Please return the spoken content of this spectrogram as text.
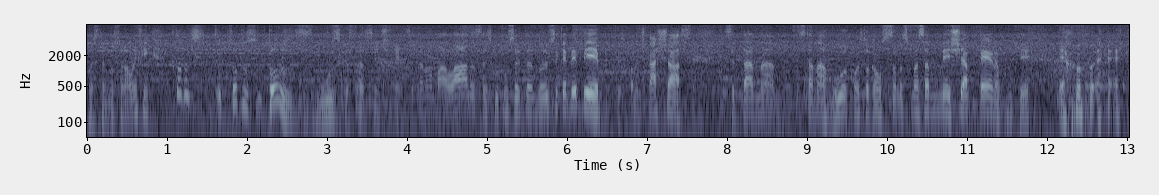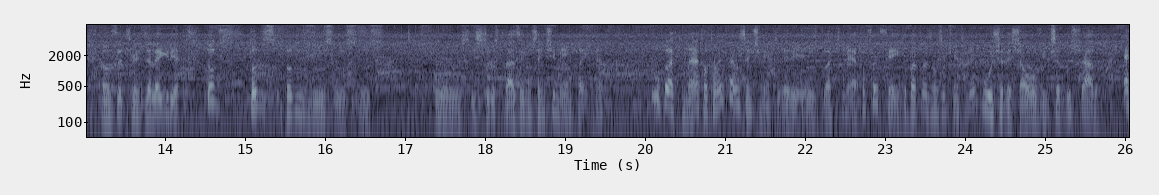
questão emocional, enfim. Todos, todos, todas as músicas trazem sentimento. Você tá numa balada, você escuta um sertanejo, você quer beber, porque você fala de cachaça. Você tá na, você tá na rua, começa a tocar um samba, você começa a mexer a perna, porque é um, é, um sentimento de alegria. Todos, todos, todos os, os, os, os estilos trazem um sentimento aí, né? O black metal também tem um sentimento. Ele, o black metal foi feito para trazer um sentimento de angústia, deixar o ouvinte angustiado. É,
